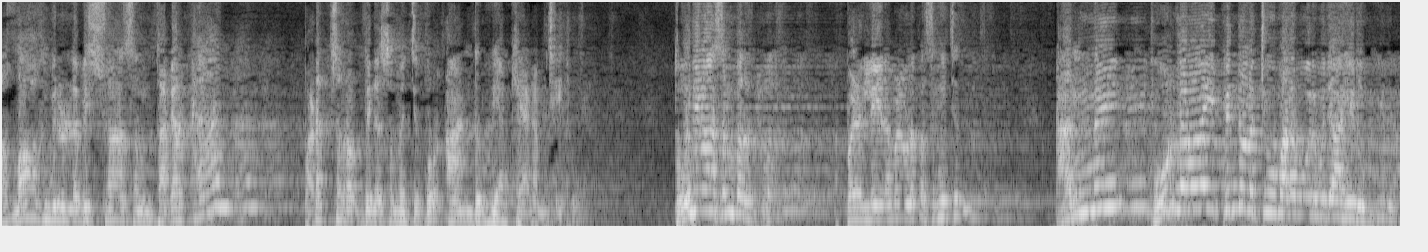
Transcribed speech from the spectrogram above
അള്ളാഹുവിനുള്ള വിശ്വാസം തകർക്കാൻ പടച്ച റബ്ബിനെ സംബന്ധിച്ച് ഖുർആൻ ദുർവ്യാഖ്യാനം ചെയ്തു. തോന്നിവാസം പറഞ്ഞു. അപ്പോഴല്ലേ നമ്മളിവിടെ പ്രസംഗിച്ചത്? അന്ന് പൂർണമായി പിന്തുണച്ചു മണവൂർ മുജാഹിദും.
